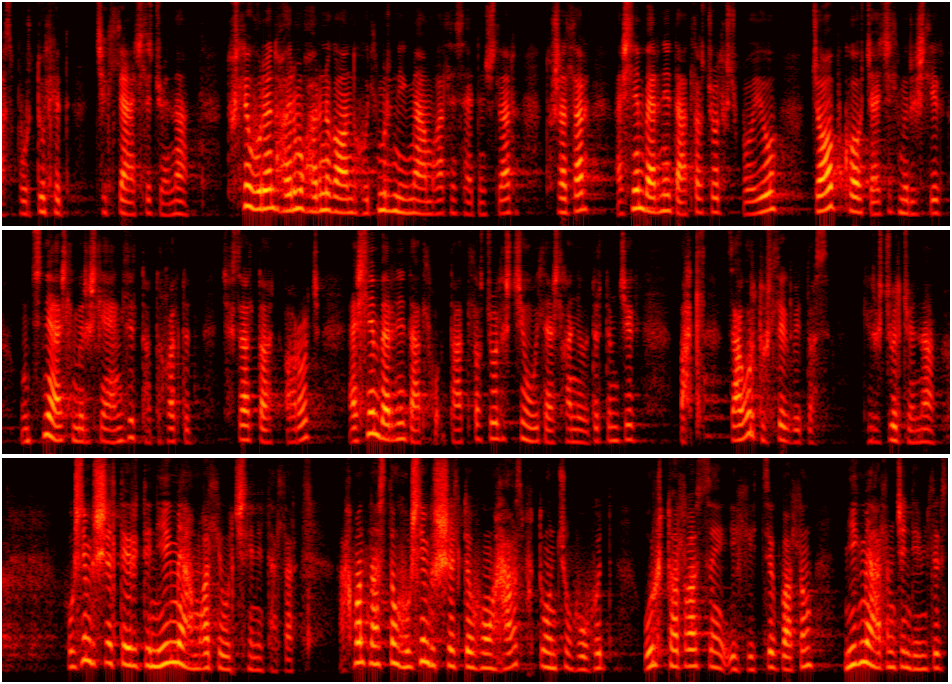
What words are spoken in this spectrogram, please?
бас бүрдүүлэхэд чиглэлээ ажиллаж байна. Төслийн хүрээнд 2021 онд хөдөлмөр нийгмийн хамгааллын сайдынчлаар тушаалаар ажлын байрны дадлагжуулагч буюу job coach ажил мэргэжлийг үндэсний ажил мэргэжлийн ангилалд тодорхойлолтод чагсаалтад оруулж ажлын байрны дадлагжуулагчийн үйл ажиллагааны удирдамжийг батал загвар төслийг бид бас хэрэгжүүлж байна. Хөгжлийн бэрхшээлтэй иргэдийн нийгмийн хамгааллын үйлчлэгээний талаар Ахмад настан хөгжлийн бэрхшээлтэй хүн хагас бүтэн өнчин хүүхэд өрх толгойсон их эцэг болон нийгмийн халамжийн дэмжлэг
